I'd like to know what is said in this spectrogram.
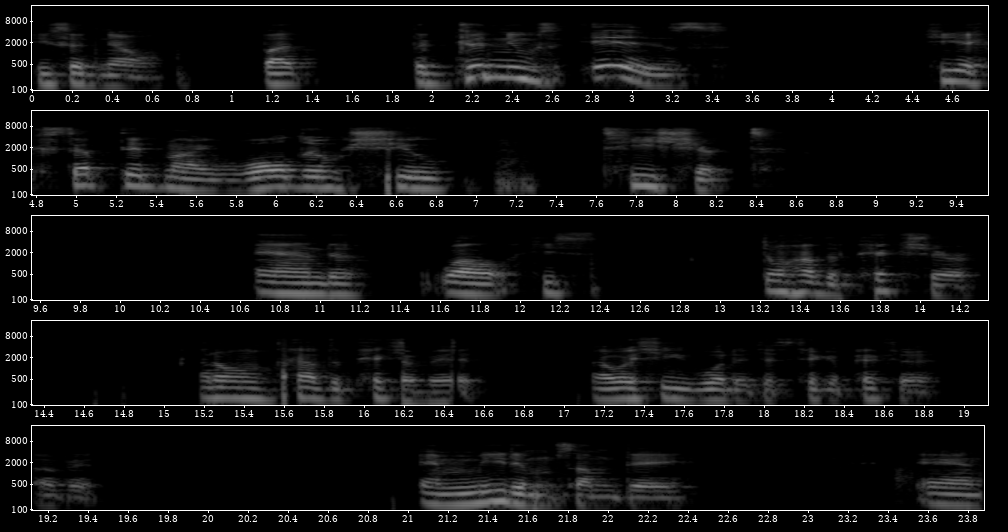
He said no. But the good news is, he accepted my Waldo shoe t-shirt. And well, he's don't have the picture. I don't have the picture of it. I wish he would have just take a picture of it and meet him someday. And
